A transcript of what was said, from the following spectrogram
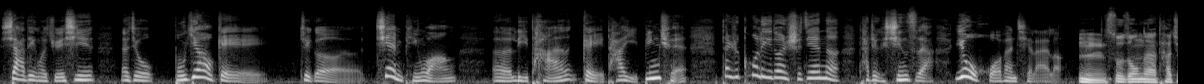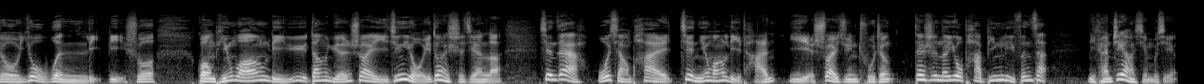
下定了决心，那就不要给这个建平王。呃，李谭给他以兵权，但是过了一段时间呢，他这个心思啊又活泛起来了。嗯，肃宗呢，他就又问李泌说：“广平王李煜当元帅已经有一段时间了，现在啊，我想派建宁王李谭也率军出征，但是呢，又怕兵力分散。你看这样行不行？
